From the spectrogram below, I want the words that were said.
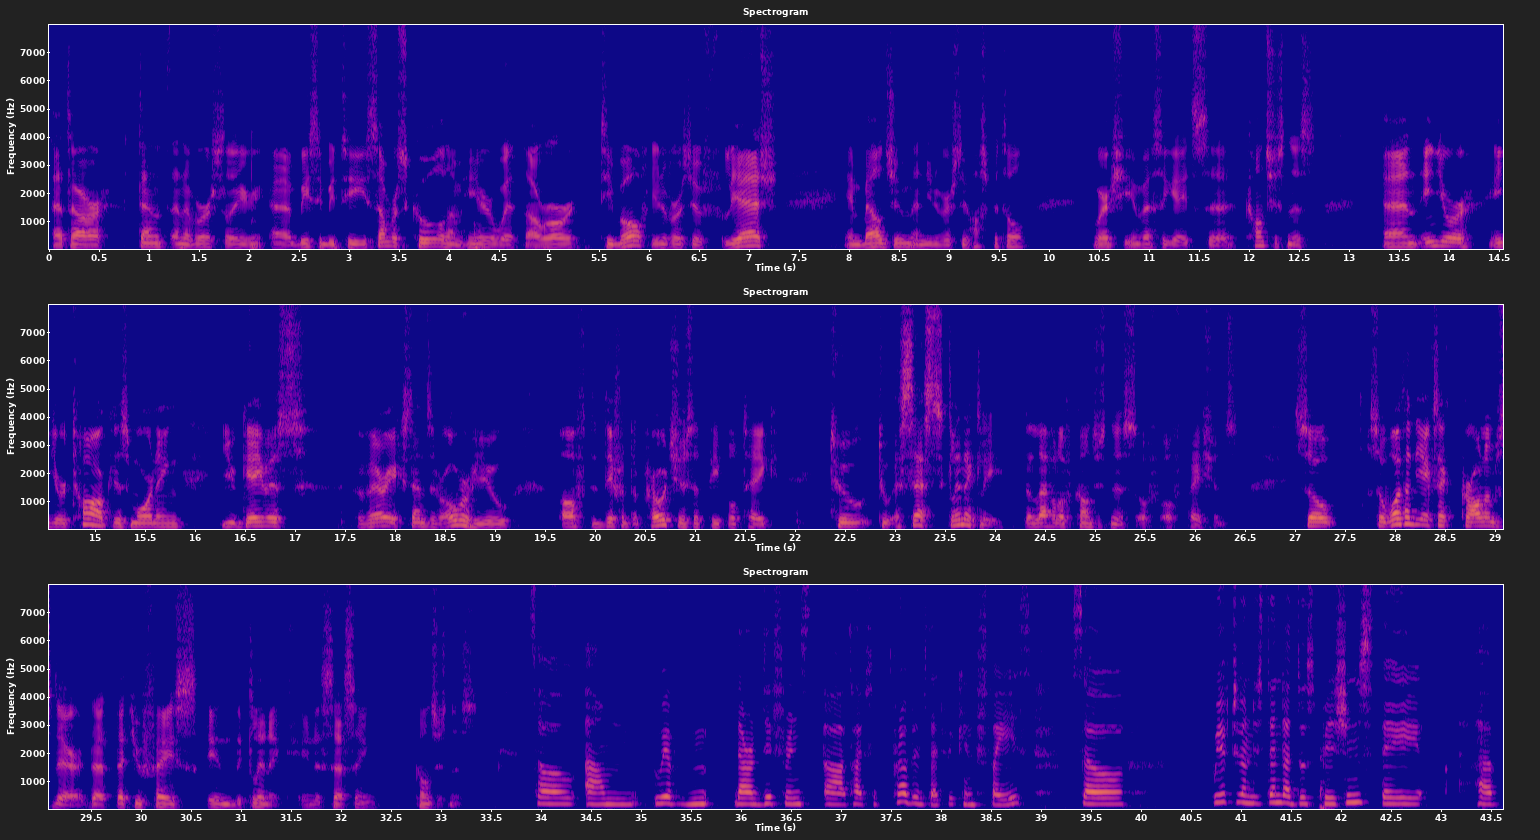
at our 10th anniversary uh, BCBT Summer School. I'm here with Aurore Thibaut of the University of Liège in Belgium and University Hospital, where she investigates uh, consciousness. And in your in your talk this morning, you gave us a very extensive overview of the different approaches that people take to to assess clinically the level of consciousness of, of patients. So so what are the exact problems there that, that you face in the clinic in assessing consciousness? So um, we have there are different uh, types of problems that we can face. So we have to understand that those patients they have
